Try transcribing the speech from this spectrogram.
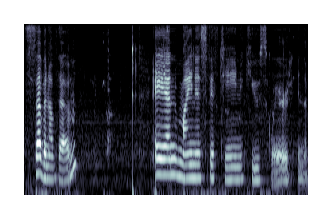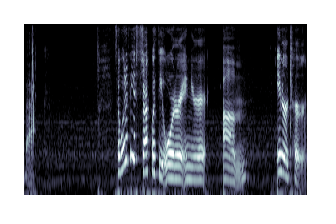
Seven of them. And minus 15q squared in the back. So what if you stuck with the order in your um, inner term?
